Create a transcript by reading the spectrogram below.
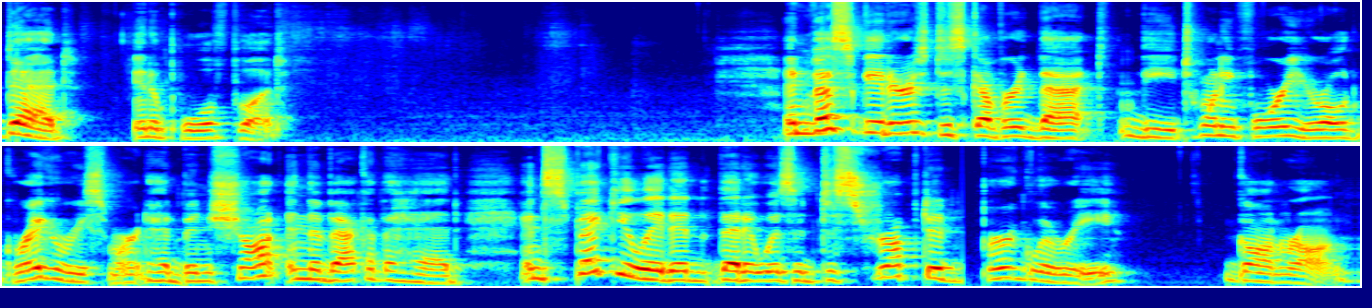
dead in a pool of blood. Investigators discovered that the 24 year old Gregory Smart had been shot in the back of the head and speculated that it was a disrupted burglary gone wrong.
